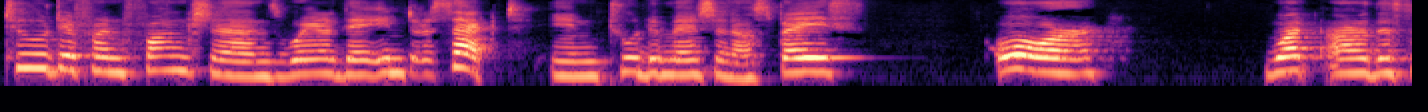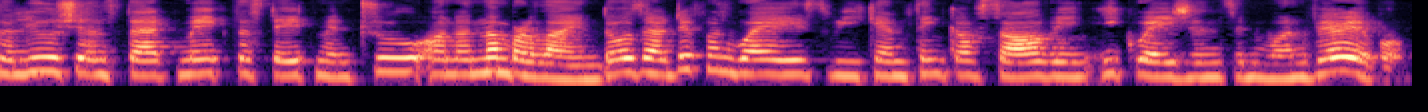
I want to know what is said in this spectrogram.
two different functions where they intersect in two-dimensional space, or what are the solutions that make the statement true on a number line. Those are different ways we can think of solving equations in one variable.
